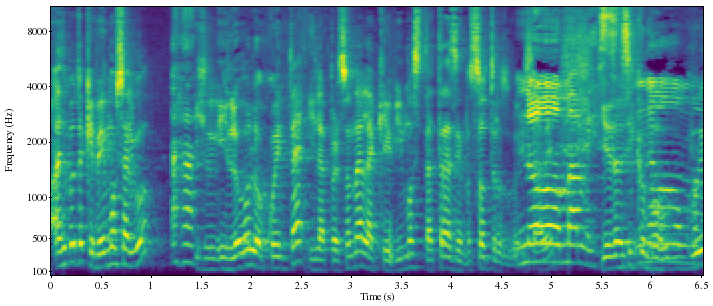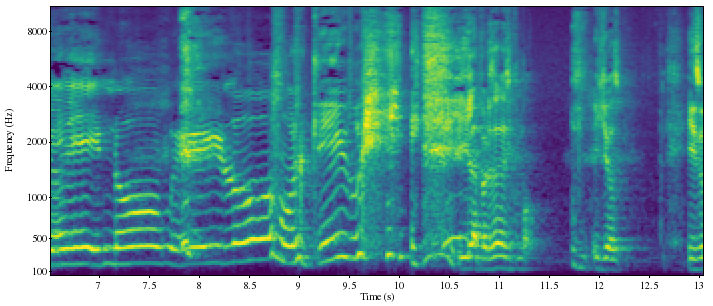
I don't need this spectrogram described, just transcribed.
Haz de cuenta que vemos algo y, y luego lo cuenta y la persona a la que vimos está atrás de nosotros, güey. No ¿sabes? mames. Y es así como, güey, no, güey, no, ¿por qué, güey? Y la persona así como, y yo, y su,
